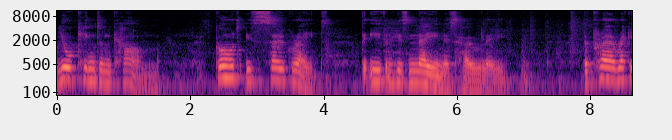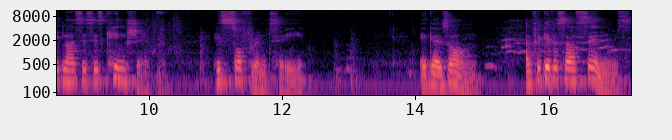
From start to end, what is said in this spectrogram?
your kingdom come. God is so great that even his name is holy. The prayer recognises his kingship, his sovereignty. It goes on, and forgive us our sins,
